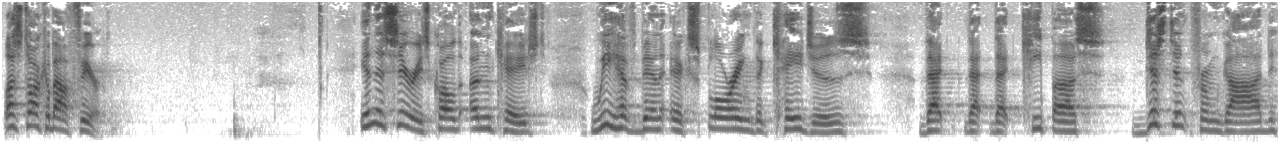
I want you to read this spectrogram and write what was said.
Let's talk about fear. In this series called Uncaged, we have been exploring the cages that, that, that keep us distant from God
